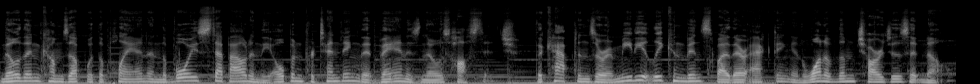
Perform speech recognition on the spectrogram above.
No then comes up with a plan and the boys step out in the open pretending that Van is No's hostage. The captains are immediately convinced by their acting and one of them charges at No.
